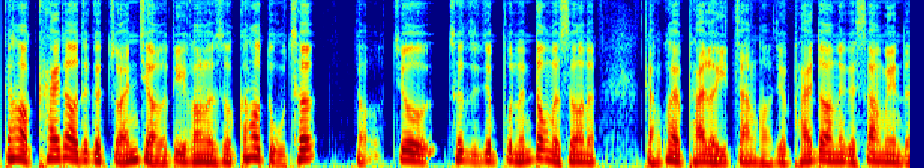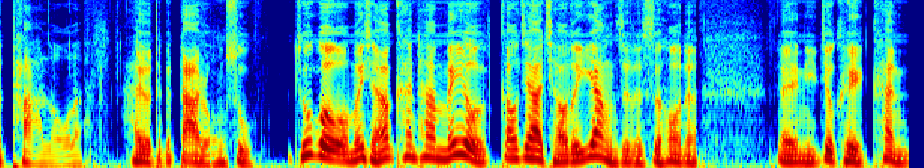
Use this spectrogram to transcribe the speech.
刚好开到这个转角的地方的时候，刚好堵车哦，就车子就不能动的时候呢，赶快拍了一张哈，就拍到那个上面的塔楼了，还有这个大榕树。如果我们想要看它没有高架桥的样子的时候呢，哎，你就可以看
